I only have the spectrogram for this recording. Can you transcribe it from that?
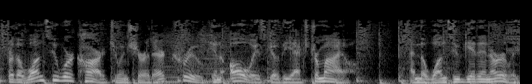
For the ones who work hard to ensure their crew can always go the extra mile, and the ones who get in early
